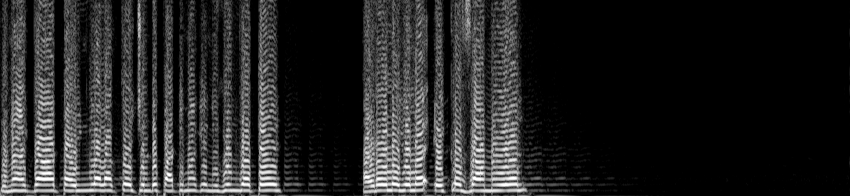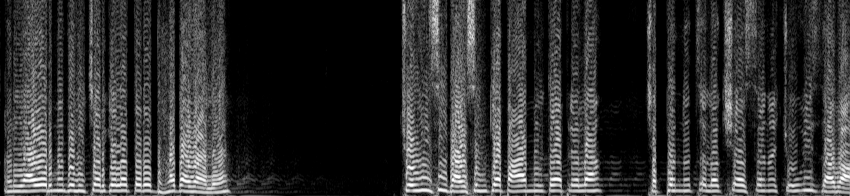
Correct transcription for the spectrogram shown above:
पुन्हा एकदा टाईंगला लागतोय चेंडू पाठीमागे निघून जातोय. अडवलं गेलं एकच जा मिळेल. आणि यावर मध्ये विचार केला तर दहा धावा आल्या. चोवीस ही धावसंख्या पहा मिळते आपल्याला. छप्पन्नचं लक्ष असताना चोवीस धावा.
